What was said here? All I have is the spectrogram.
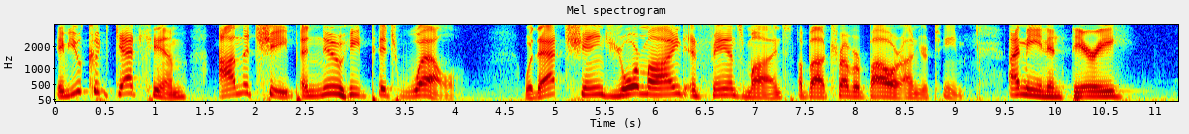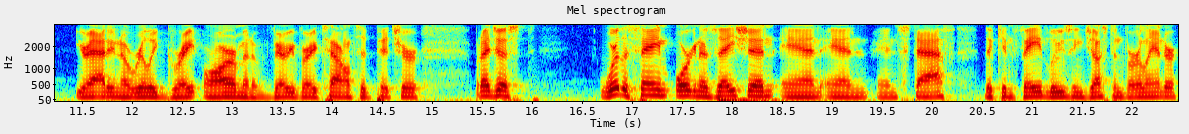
If you could get him on the cheap and knew he'd pitch well, would that change your mind and fans' minds about Trevor Bauer on your team? I mean, in theory, you're adding a really great arm and a very, very talented pitcher. But I just, we're the same organization and and and staff that can fade losing Justin Verlander.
